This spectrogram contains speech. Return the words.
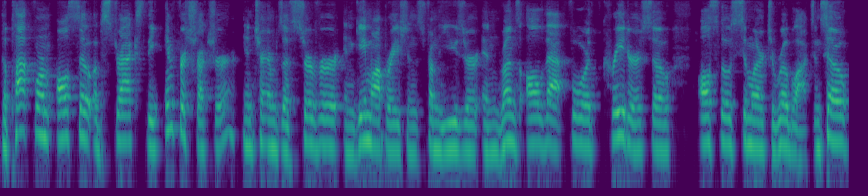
The platform also abstracts the infrastructure in terms of server and game operations from the user and runs all that for creators. So, also similar to Roblox. And so,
